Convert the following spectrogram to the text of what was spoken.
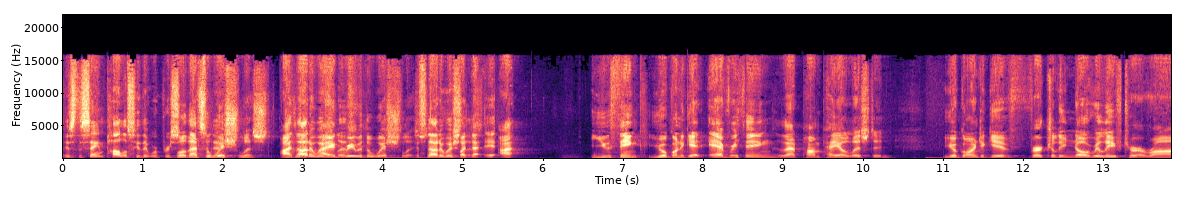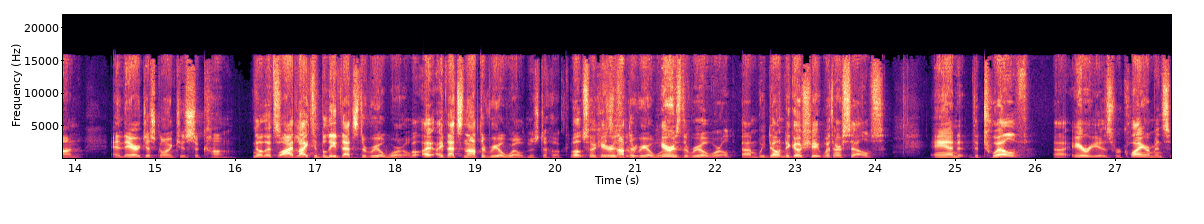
is the same policy that we're pursuing. Well, that's a wish list. I'd not a like- I agree list. with the wish list. It's not a wish but list. That, eh, I, you think you're going to get everything that Pompeo listed. You're going to give virtually no relief to Iran, and they're just going to succumb. No, that's Well, I'd like to believe that's the real world. Well, I- I- that's not the real world, Mr. Hook. Well, so here is not the, re- real world. Here is the real world. Um, we don't negotiate with ourselves, and the 12 uh, areas requirements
